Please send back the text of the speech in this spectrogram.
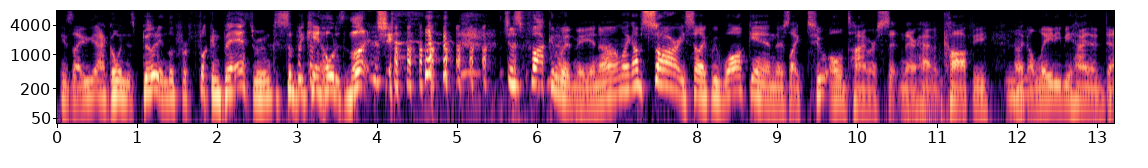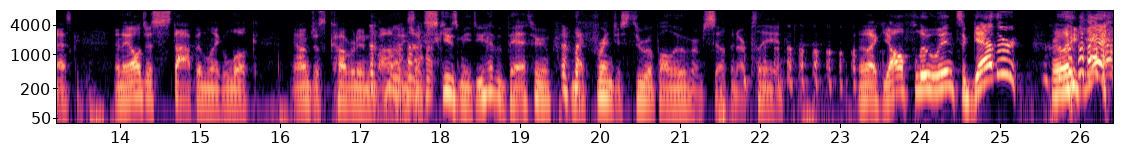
He's like, you gotta go in this building and look for a fucking bathroom because somebody can't hold his lunch. Just fucking with me, you know? I'm like, I'm sorry. So, like, we walk in, there's like two old timers sitting there having coffee, and like a lady behind a desk, and they all just stop and like look. And I'm just covered in vomit. He's like, Excuse me, do you have a bathroom? My friend just threw up all over himself in our plane. They're like, Y'all flew in together? They're like, Yeah.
